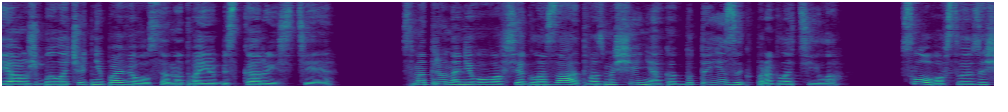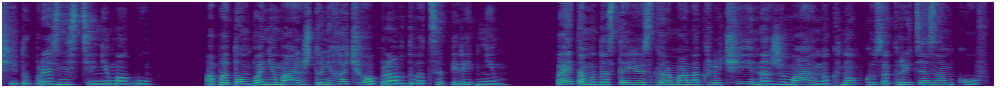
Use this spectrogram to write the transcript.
Я уж было чуть не повелся на твое бескорыстие. Смотрю на него во все глаза от возмущения, как будто язык проглотила. Слова в свою защиту произнести не могу а потом понимаю, что не хочу оправдываться перед ним. Поэтому достаю из кармана ключи и нажимаю на кнопку закрытия замков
